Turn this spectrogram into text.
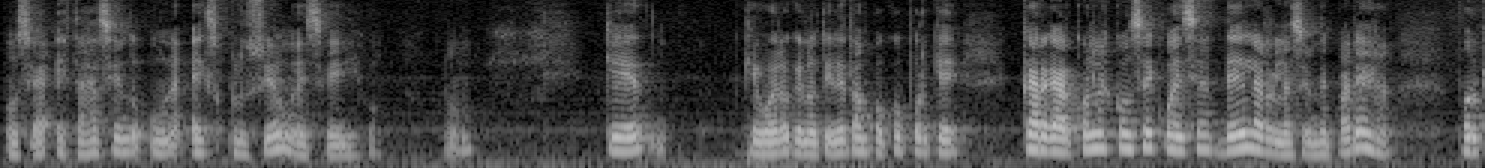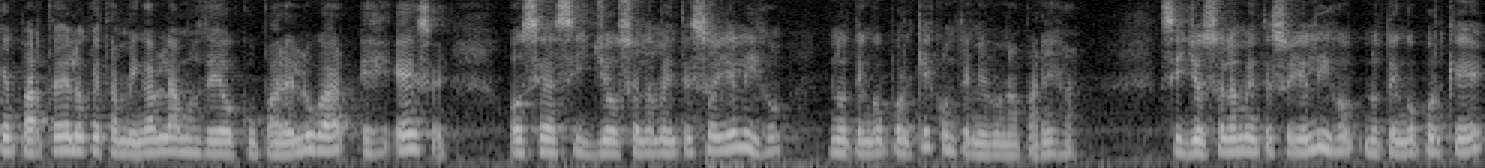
O sea, estás haciendo una exclusión a ese hijo. Que, que bueno, que no tiene tampoco por qué cargar con las consecuencias de la relación de pareja. Porque parte de lo que también hablamos de ocupar el lugar es ese. O sea, si yo solamente soy el hijo, no tengo por qué contener una pareja. Si yo solamente soy el hijo, no tengo por qué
